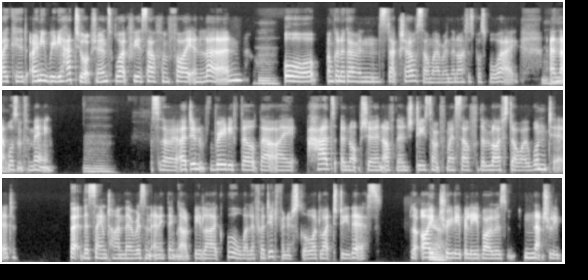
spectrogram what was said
i could only really had two options work for yourself and fight and learn mm. or i'm going to go and stack shelves somewhere in the nicest possible way. And that wasn't for me. Hmm so i didn't really feel that i had an option other than to do something for myself for the lifestyle i wanted. But at the same time there isn't anything that i'd be like oh well if i did finish school i'd like to do this. So i Yeah. truly believe i was naturally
